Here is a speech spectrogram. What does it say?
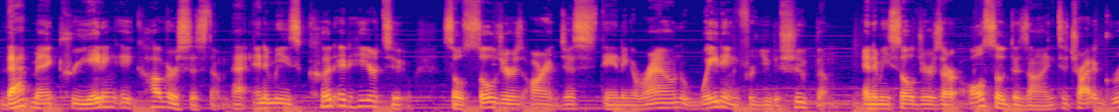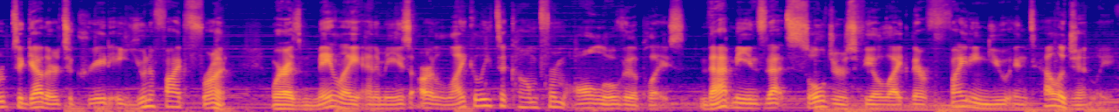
That meant creating a cover system that enemies could adhere to so soldiers aren't just standing around waiting for you to shoot them. Enemy soldiers are also designed to try to group together to create a unified front whereas melee enemies are likely to come from all over the place. That means that soldiers feel like they're fighting you intelligently,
